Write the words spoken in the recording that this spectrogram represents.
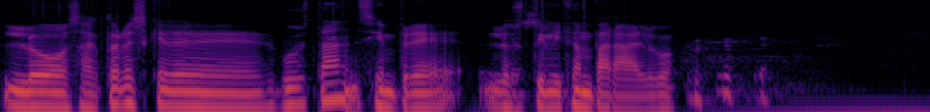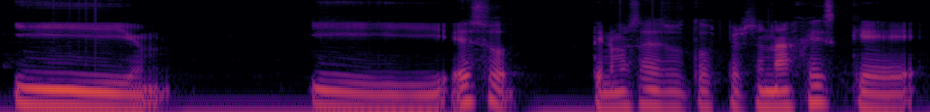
los actores que les gustan siempre los utilizan para algo. Y, y eso, tenemos a esos dos personajes que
